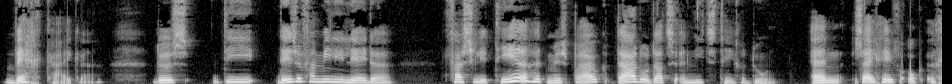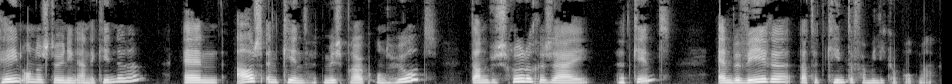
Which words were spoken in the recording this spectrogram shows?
wegkijken. Dus die, deze familieleden faciliteren het misbruik daardoor dat ze er niets tegen doen. En zij geven ook geen ondersteuning aan de kinderen. En als een kind het misbruik onthult, dan beschuldigen zij het kind en beweren dat het kind de familie kapot maakt.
